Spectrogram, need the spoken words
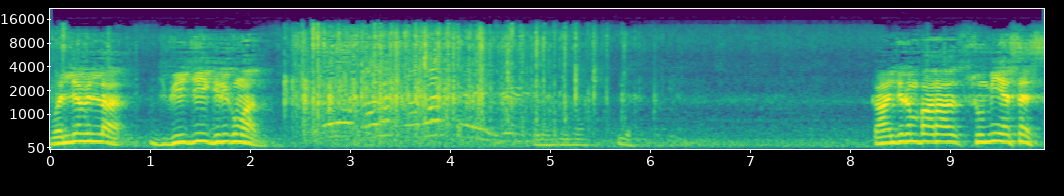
Valiyavila V G Girikumar. Kanjirampara Sumi S S.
